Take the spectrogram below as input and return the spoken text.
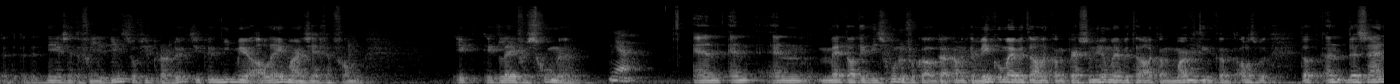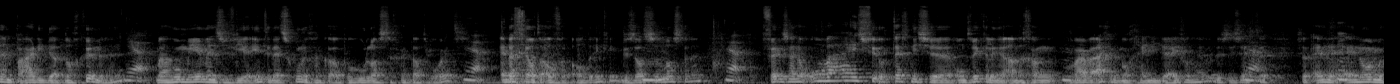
het, het neerzetten van je dienst of je product. Je kunt niet meer alleen maar zeggen van ik, ik lever schoenen. Ja. En, en, en met dat ik die schoenen verkoop, daar kan ik een winkel mee betalen, kan ik personeel mee betalen, kan ik marketing, kan ik alles. Dat, en er zijn een paar die dat nog kunnen. Hè? Ja. Maar hoe meer mensen via internet schoenen gaan kopen, hoe lastiger dat wordt. Ja. En dat geldt overal, denk ik. Dus dat is het Mhm. lastige. Ja. Verder zijn er onwijs veel technische ontwikkelingen aan de gang Mhm. waar we eigenlijk nog geen idee van hebben. Dus het is echt een- zo'n enorme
